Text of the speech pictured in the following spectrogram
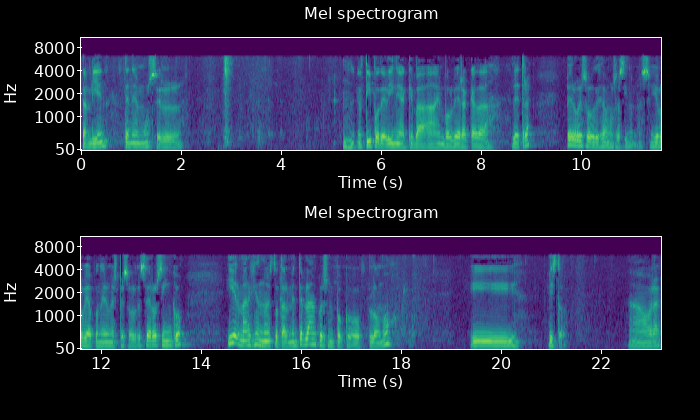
También tenemos el, el tipo de línea que va a envolver a cada letra, pero eso lo dejamos así nomás. Yo lo voy a poner un espesor de 0,5 y el margen no es totalmente blanco, es un poco plomo. Y listo. Ahora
